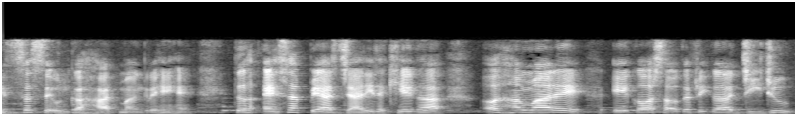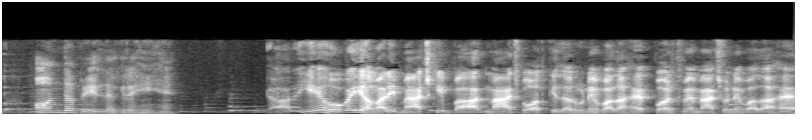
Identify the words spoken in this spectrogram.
इज़्ज़त से उनका हाथ मांग रहे हैं। तो ऐसा प्यार जारी रखिएगा और हमारे एक और साउथ अफ्रीका जीजू ऑन द वे लग रहे हैं। यार, ये हो गई हमारी मैच की बात। मैच बहुत किलर होने वाला है। पर्थ में मैच होने वाला है।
